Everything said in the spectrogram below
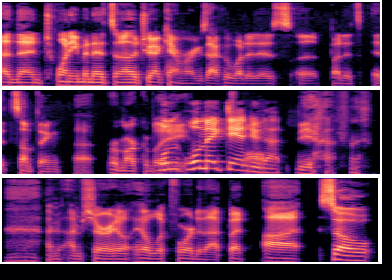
and then 20 minutes another two. I can't remember exactly what it is, uh, but it's it's something uh, remarkably. We'll, we'll make Dan small. do that. Yeah, I'm, I'm sure he'll he'll look forward to that. But uh, so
